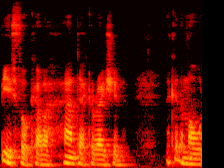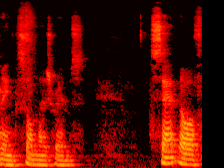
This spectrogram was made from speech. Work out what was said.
Beautiful colour, hand decoration. Look at the mouldings on those rims. Set of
